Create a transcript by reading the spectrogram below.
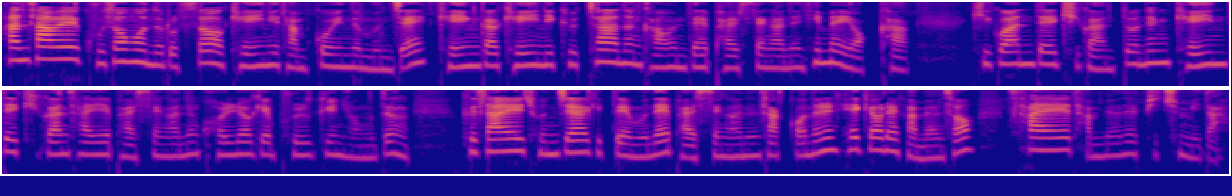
한 사회의 구성원으로서 개인이 담고 있는 문제, 개인과 개인이 교차하는 가운데 발생하는 힘의 역학, 기관 대 기관 또는 개인 대 기관 사이에 발생하는 권력의 불균형 등 그 사회에 존재하기 때문에 발생하는 사건을 해결해 가면서 사회의 단면을 비춥니다.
